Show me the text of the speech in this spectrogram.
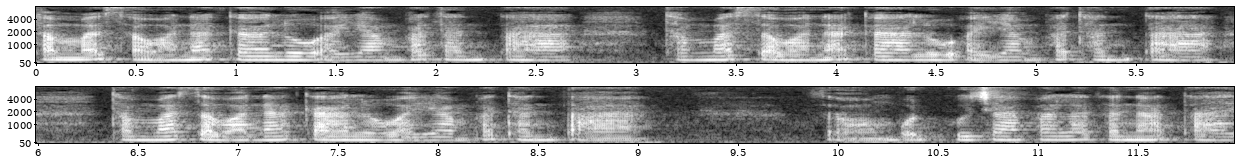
ธรรมสวนากาโลอายัมพัทันตา ธรรมสวนาการโลอยัมพัทันตา ธรรมสวนาการโลอยัมพัทันตาสองบทบูชาพระรัตนตรัย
